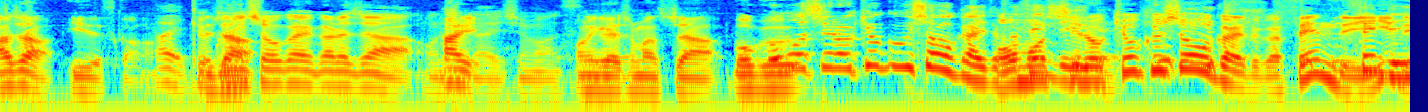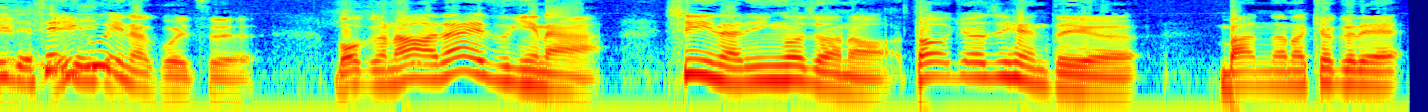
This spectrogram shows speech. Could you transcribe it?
あ、じゃあ、いいですか？はい曲じゃあ、の紹介からじゃあ、お願いします。お願いします。じゃあ、僕、面白曲紹介とかせん面でいいで白曲紹介とかせんでいいせんでいいで。でせんでいいでえぐいな、こいつ。僕の大好きな、椎名林檎城の東京事変というバンドの曲で、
